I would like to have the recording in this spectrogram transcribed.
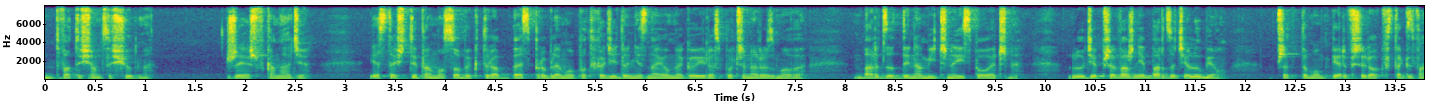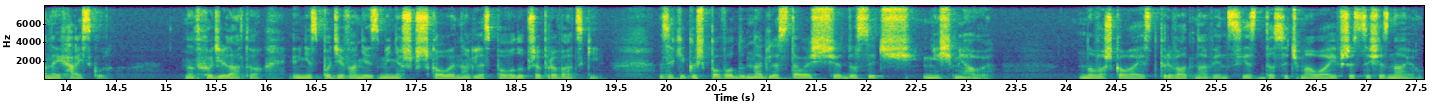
2007. Żyjesz w Kanadzie. Jesteś typem osoby, która bez problemu podchodzi do nieznajomego i rozpoczyna rozmowę. Bardzo dynamiczny i społeczny. Ludzie przeważnie bardzo cię lubią. Przed tobą pierwszy rok w tak zwanej high school. Nadchodzi lato i niespodziewanie zmieniasz szkołę nagle z powodu przeprowadzki. Z jakiegoś powodu nagle stałeś się dosyć nieśmiały. Nowa szkoła jest prywatna, więc jest dosyć mała i wszyscy się znają.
